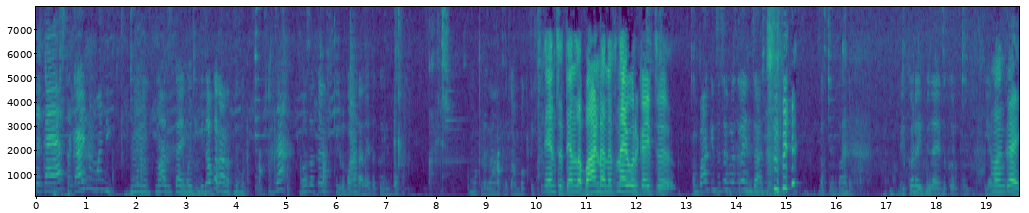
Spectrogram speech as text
तर काय असतं काय ना मधी. हम्म माझं काय मध्ये मी जाऊ का रानात निघून? जा. बसा का? तिकडे भांडा नाही तर करीत बसा. म्हटलं रानातलं काम बघते. त्यांचं त्यांना भांडणच नाही उरकायचं. बाकीचं सगळंच राहील बसते भांडत ते कढईत बी जायचं करतो. मग काय?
